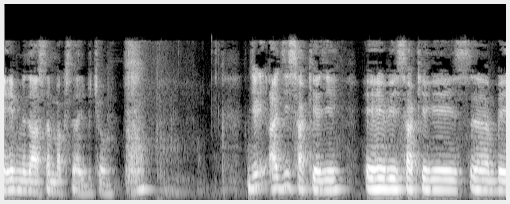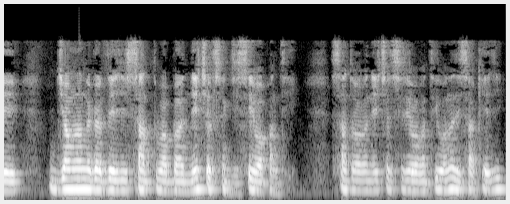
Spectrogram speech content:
ਇਹ ਮਿਦਾਸ ਦਾ ਮਕਸਦ ਹੈ ਜੀ ਵਿੱਚੋਂ। ਜਿਹੜੀ ਅੱਜ ਦੀ ਸਾਖੀ ਹੈ ਜੀ, ਇਹ ਵੀ ਸਾਖੀ ਦੀ ਵੀ ਜਮਨਾ ਨਗਰ ਦੇ ਜੀ ਸੰਤ ਬਾਬਾ ਨੇਚਲ ਸਿੰਘ ਜੀ ਸੇਵਾ ਪੰਥੀ ਸੰਤ ਬਾਬਾ ਨੇਚਰ ਸੇਵਾ ਪੰਥੀ ਉਹਨਾਂ ਦੀ ਸਾਖੀ ਹੈ ਜੀ।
